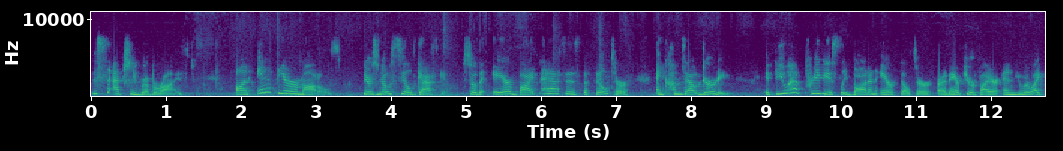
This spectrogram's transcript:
This is actually rubberized. On inferior models, there's no sealed gasket. So the air bypasses the filter and comes out dirty. If you have previously bought an air filter, or an air purifier, and you were like,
